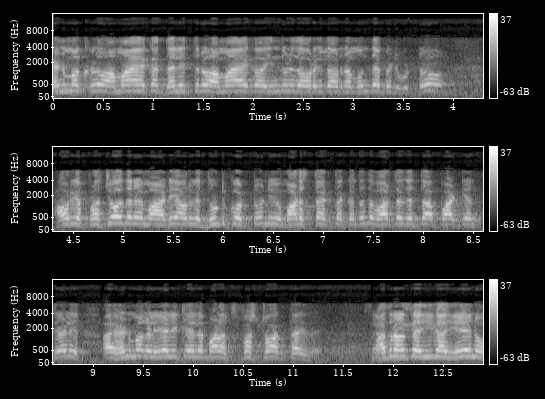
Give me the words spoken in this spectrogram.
ಹೆಣ್ಮಕ್ಳು ಅಮಾಯಕ ದಲಿತರು ಅಮಾಯಕ ಹಿಂದುಳಿದ ವರ್ಗದವ್ರನ್ನ ಮುಂದೆ ಬಿಟ್ಬಿಟ್ಟು ಅವರಿಗೆ ಪ್ರಚೋದನೆ ಮಾಡಿ ಅವರಿಗೆ ದುಡ್ಡು ಕೊಟ್ಟು ನೀವು ಮಾಡಿಸ್ತಾ ಇರ್ತಕ್ಕಂಥದ್ದು ಭಾರತೀಯ ಜನತಾ ಪಾರ್ಟಿ ಅಂತೇಳಿ ಆ ಹೆಣ್ಮಗಳ ಹೇಳಿಕೆಯಲ್ಲಿ ಭಾಳ ಸ್ಪಷ್ಟವಾಗ್ತಾ ಇದೆ. ಅದರಂತೆ ಈಗ ಏನು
